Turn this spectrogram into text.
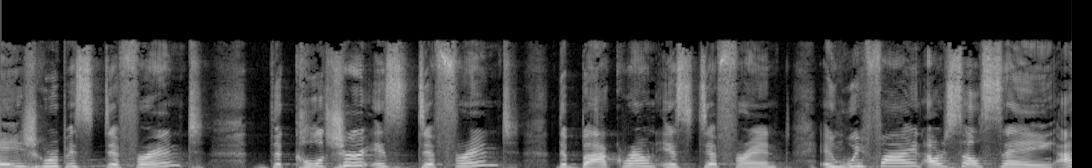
age group is different. The culture is different. The background is different. And we find ourselves saying, I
